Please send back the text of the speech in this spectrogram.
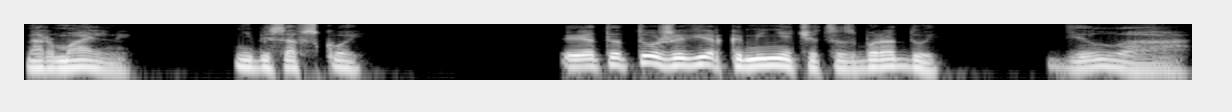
Нормальный, не бесовской. Это тоже Верка минечится с бородой. Дела.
